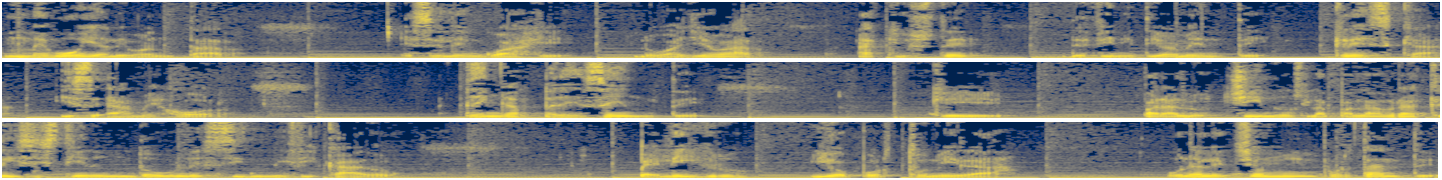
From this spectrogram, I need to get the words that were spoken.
me voy a levantar. Ese lenguaje lo va a llevar a que usted definitivamente crezca y sea mejor. Tenga presente que para los chinos la palabra crisis tiene un doble significado, peligro y oportunidad. Una lección muy importante.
